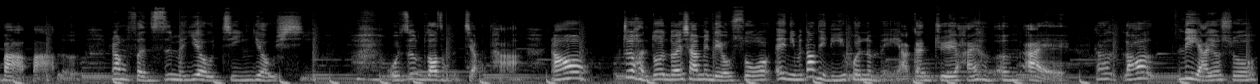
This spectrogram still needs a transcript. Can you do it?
爸爸了，让粉丝们又惊又喜。唉，我真的不知道怎么讲他。然后就很多人都在下面留说：“哎，你们到底离婚了没啊？感觉还很恩爱。”，然后然后丽亚又说：“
